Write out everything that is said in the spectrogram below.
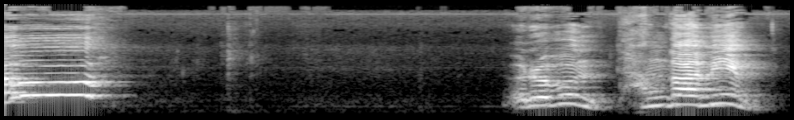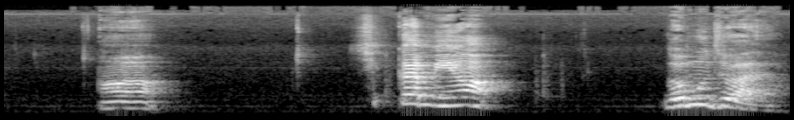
우! 여러분 단감이 어, 식감이요 너무 좋아요.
